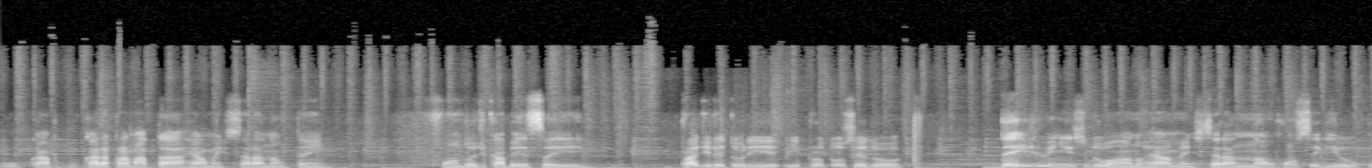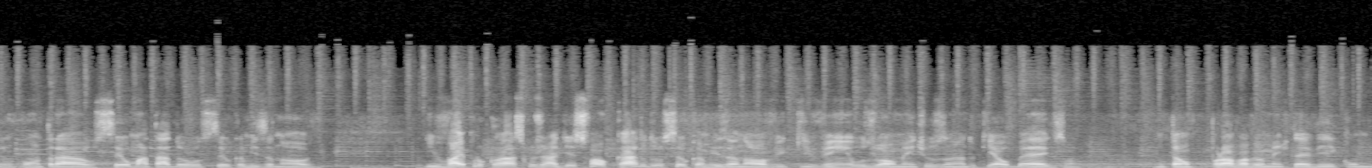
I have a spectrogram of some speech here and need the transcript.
o, o cara para matar, realmente o Ceará não tem. Foi uma dor de cabeça aí para a diretoria e para o torcedor. Desde o início do ano, realmente o Ceará não conseguiu encontrar o seu matador, o seu camisa 9. E vai para o clássico já desfalcado do seu camisa 9 que vem usualmente usando, que é o Bergson. Então provavelmente deve ir com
